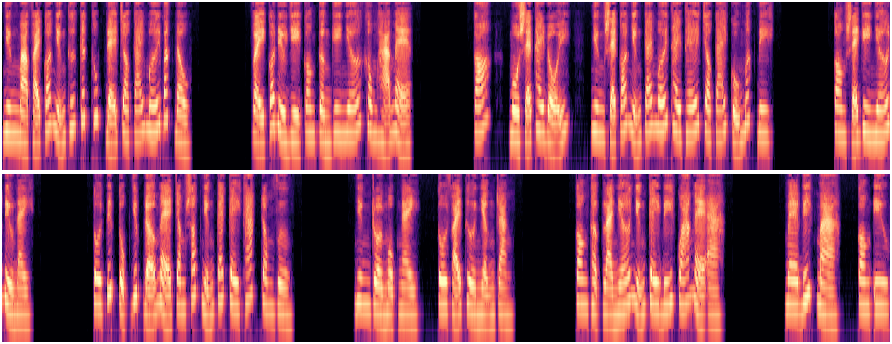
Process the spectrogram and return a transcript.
nhưng mà phải có những thứ kết thúc để cho cái mới bắt đầu. Vậy có điều gì con cần ghi nhớ không hả mẹ? Có, mùa sẽ thay đổi, nhưng sẽ có những cái mới thay thế cho cái cũ mất đi. Con sẽ ghi nhớ điều này. Tôi tiếp tục giúp đỡ mẹ chăm sóc những cái cây khác trong vườn. Nhưng rồi một ngày, tôi phải thừa nhận rằng con thật là nhớ những cây bí quá mẹ à. Mẹ biết mà, con yêu.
